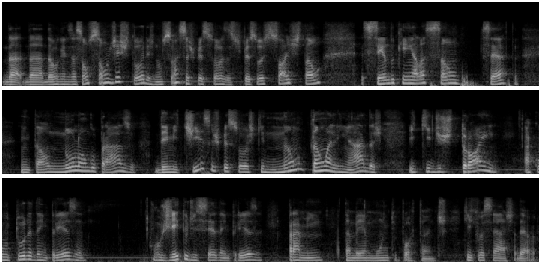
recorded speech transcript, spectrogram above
da, da, da organização são os gestores, não são essas pessoas. Essas pessoas só estão sendo quem elas são, certo? Então, no longo prazo, demitir essas pessoas que não estão alinhadas e que destroem a cultura da empresa, o jeito de ser da empresa, para mim também é muito importante. O que, que você acha, Débora?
